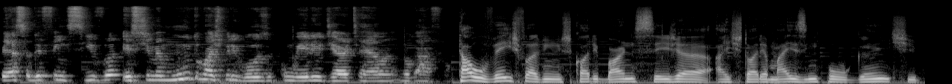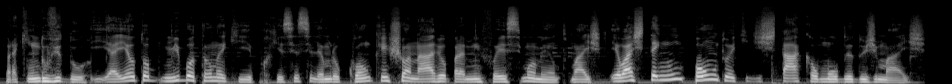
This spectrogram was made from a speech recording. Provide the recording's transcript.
peça defensiva. Esse time é muito mais perigoso com ele e o Jarrett Allen no garrafão. Talvez, Flavinho, Scottie Barnes seja a história mais empolgante para quem duvidou. E aí eu tô me botando aqui, porque você se lembra o quão questionável para mim foi esse momento. Mas eu acho que tem um ponto aqui que destaca o Mobley dos demais.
